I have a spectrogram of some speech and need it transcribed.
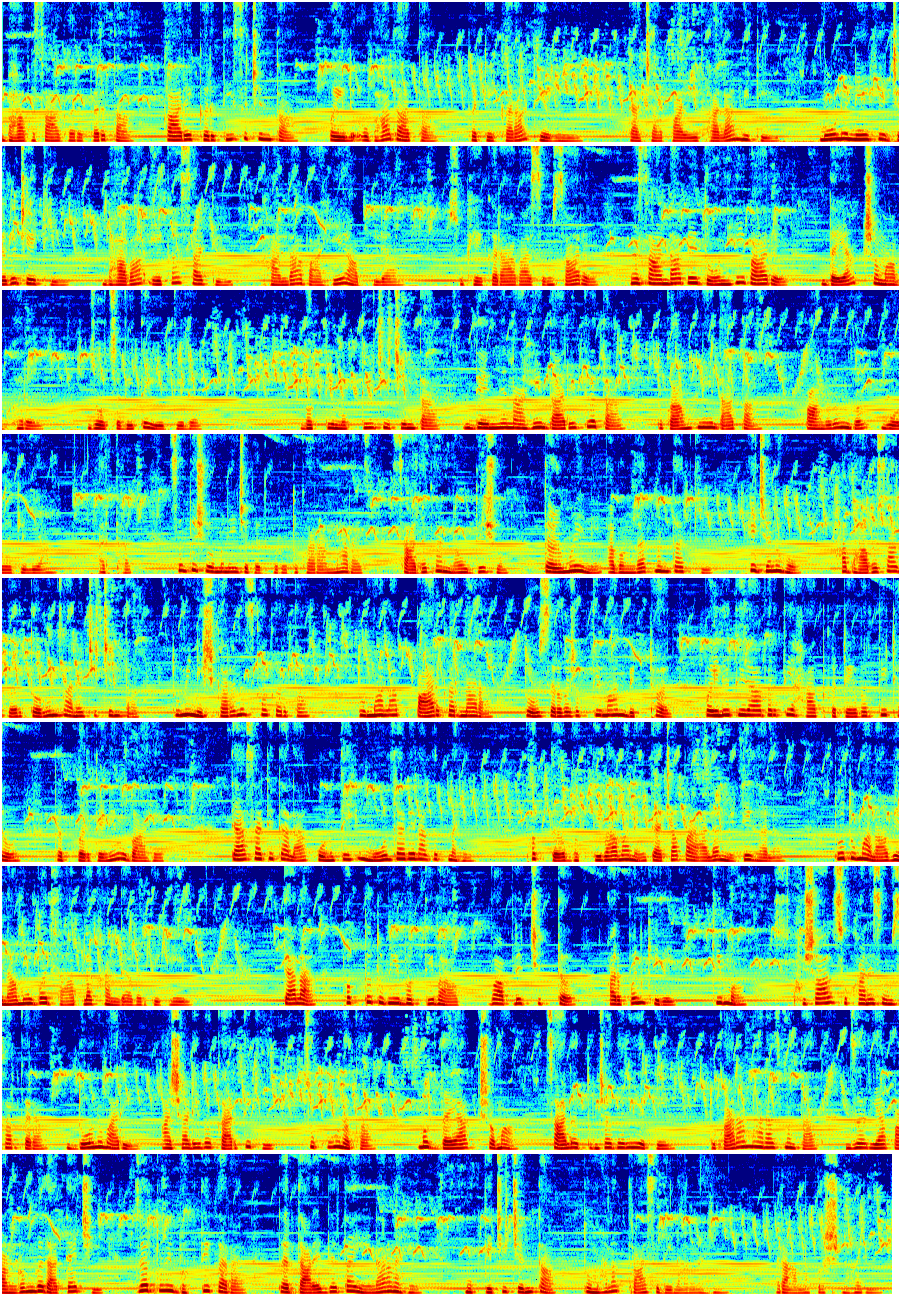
भावसागर तरता कार्यकर्तीस चिंता पैल उभा दाता कटे करा ठेवून. त्याच्या पायी घाला मिठी मोल नेघे जग जेठी भावा एकासाठी खांदा बाहे आपल्या. सुखे करावा संसार न सांडावे दोन्ही वार दया क्षमा भर जोचवित येतील. भक्तिमुक्तीची चिंता दैन्य नाही दारिद्र्यता तुका म्हणे दाता पांडुरंग गोळ केल्या अर्थात संत शिवमने जगद्गुरु तुकाराम महाराज साधकांना उद्देशून तळमळीने अभंगात म्हणतात की हे जन हो हा भावसागर तरुण जाण्याची चिंता तुम्ही निष्कारणच का करता? तुम्हाला पार करणारा तो सर्वशक्तिमान विठ्ठल पहिले तीरावरती हात कटेवरती ठेवून तत्परतेने उभा आहे. त्यासाठी त्याला कोणतेही मोल द्यावे लागत नाही. फक्त भक्तिभावाने त्याच्या पायाला मिठी घाला. तो तुम्हाला विनामोबदला आपल्या खांद्यावरती घेईल. त्याला फक्त तुम्ही भक्तिभाव व आपले चित्त अर्पण केले की मग खुशाल सुखाने संसार करा. दोन वारी आषाढी व कार्तिकी चुकवू नका. मग दया क्षमा चालत तुमच्या घरी येते. तुकाराम महाराज म्हणतात जर या पांडुरंग दात्याची जर तुम्ही भक्ती कराल तर दारिद्र्यता येणार नाही. मुक्तीची चिंता तुम्हाला त्रास देणार नाही. रामकृष्ण हरी.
